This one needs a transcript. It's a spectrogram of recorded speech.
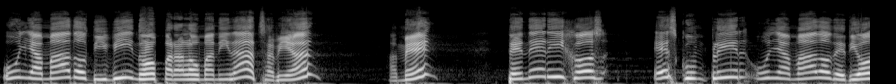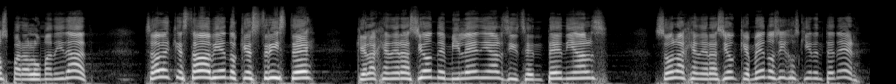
un llamado divino para la humanidad, ¿sabían? Amén. Tener hijos es cumplir un llamado de Dios para la humanidad. ¿Saben que estaba viendo que es triste? Que la generación de millennials y centennials son la generación que menos hijos quieren tener.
